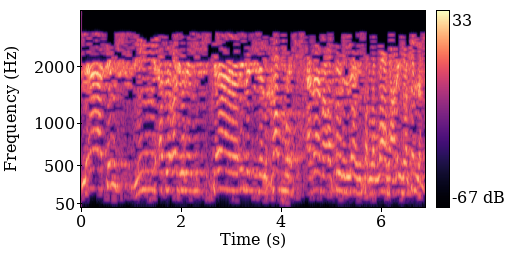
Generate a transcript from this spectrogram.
لكن جيء برجل شارب للخمر أمام رسول الله صلى الله عليه وسلم.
